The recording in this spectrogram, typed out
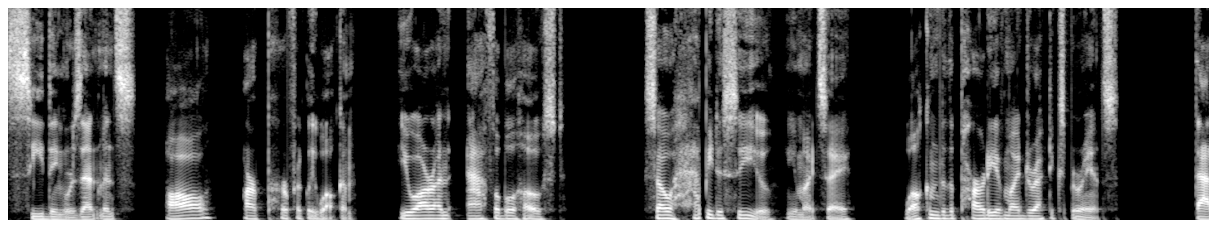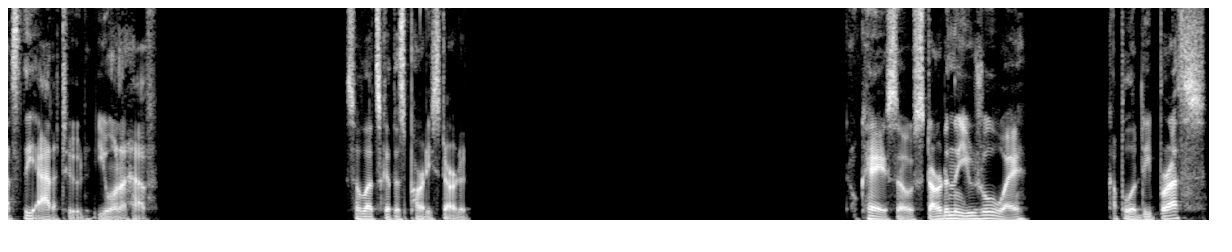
seething resentments, all are perfectly welcome. You are an affable host. So happy to see you, you might say. Welcome to the party of my direct experience. That's the attitude you want to have. So let's get this party started. Okay, so start in the usual way. Couple of deep breaths.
